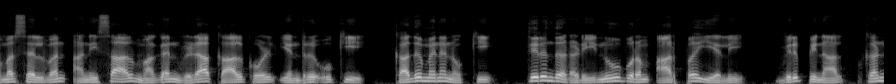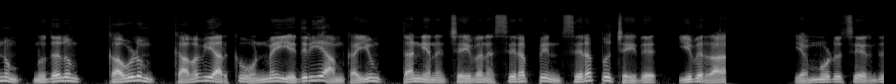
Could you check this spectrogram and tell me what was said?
அமர் செல்வன் அணிசால் மகன் விழா கால்கோள் என்று ஊக்கி. கதுமென நோக்கி திருந்தரடி நூபுரம் ஆர்ப்ப இயலி. விருப்பினால் கண்ணும் நுதலும் கவுளும் கவவியார்க்கு உண்மை எதிரியே அம் கையும் தன் எனச் செய்வன சிறப்பின் சிறப்பு செய்து இவரா. எம்மொடு சேர்ந்து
